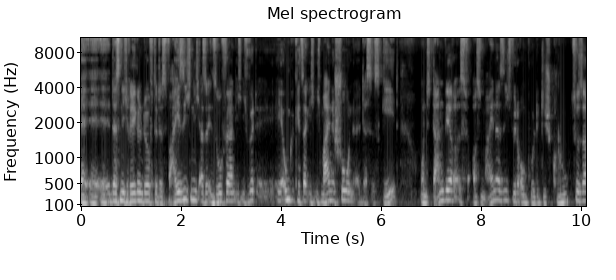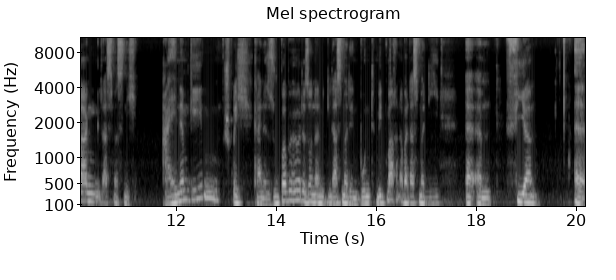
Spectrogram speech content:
äh, äh, das nicht regeln dürfte, das weiß ich nicht. Also insofern, ich, ich würde eher umgekehrt sagen, ich, ich meine schon, dass es geht. Und dann wäre es aus meiner Sicht wiederum politisch klug zu sagen, lassen wir es nicht einem geben, sprich keine Superbehörde, sondern lassen wir den Bund mitmachen, aber lassen wir die äh, ähm, vier äh,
